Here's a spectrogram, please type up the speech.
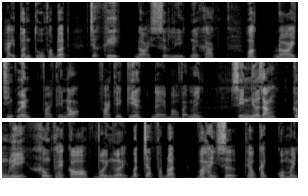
hãy tuân thủ pháp luật trước khi đòi xử lý người khác hoặc đòi chính quyền phải thế nọ, phải thế kia để bảo vệ mình. Xin nhớ rằng công lý không thể có với người bất chấp pháp luật và hành xử theo cách của mình.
